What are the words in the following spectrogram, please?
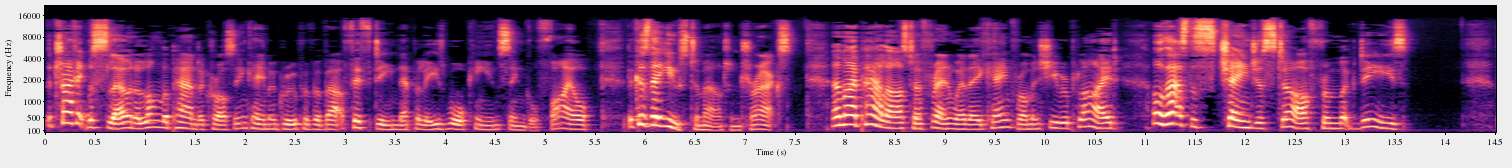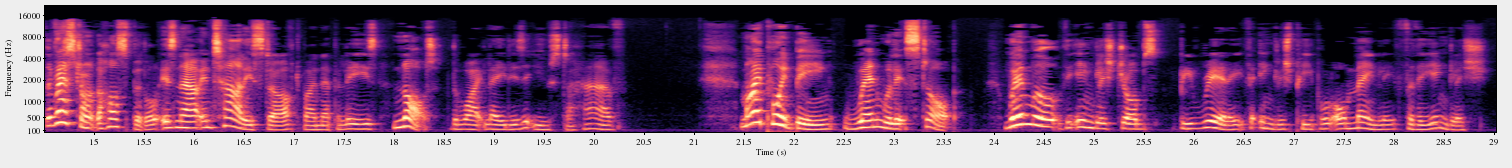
The traffic was slow and along the Panda crossing came a group of about 15 Nepalese walking in single file, because they're used to mountain tracks, and my pal asked her friend where they came from and she replied, oh that's the change of staff from McDee's. The restaurant at the hospital is now entirely staffed by Nepalese, not the white ladies it used to have. My point being, when will it stop? When will the English jobs be really for English people or mainly for the English?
